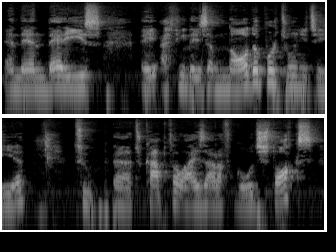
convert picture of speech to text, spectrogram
and then there is a, I think there is another opportunity here to uh, to capitalize out of gold stocks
